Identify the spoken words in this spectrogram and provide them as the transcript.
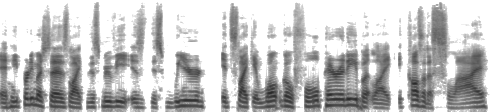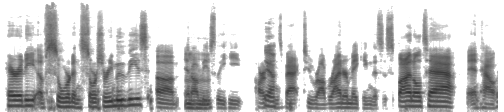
and he pretty much says like this movie is this weird. It's like it won't go full parody, but like it calls it a sly parody of sword and sorcery movies. Um, and Mhm. obviously he harkens Yeah. back to Rob Reiner making this a Spinal Tap and how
